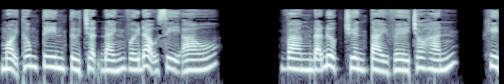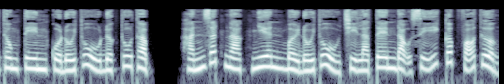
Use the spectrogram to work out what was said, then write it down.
mọi thông tin từ trận đánh với đạo sĩ áo vàng đã được truyền tải về cho hắn, khi thông tin của đối thủ được thu thập, hắn rất ngạc nhiên bởi đối thủ chỉ là tên đạo sĩ cấp võ thượng,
